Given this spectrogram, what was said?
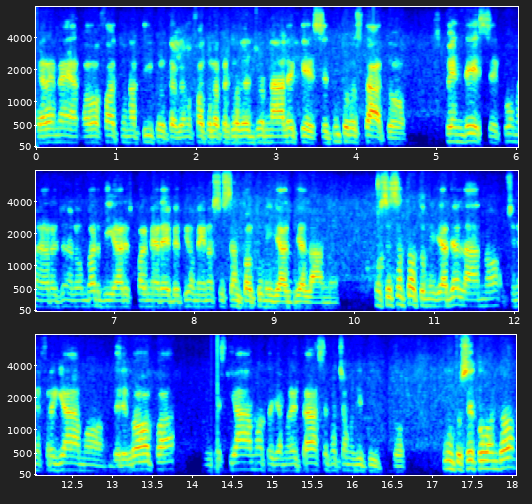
RMR avevo fatto un articolo che abbiamo fatto l'apertura del giornale che se tutto lo Stato spendesse come la Regione Lombardia risparmierebbe più o meno 68 miliardi all'anno. Con 68 miliardi all'anno ce ne freghiamo dell'Europa, investiamo, tagliamo le tasse, facciamo di tutto. Punto secondo,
